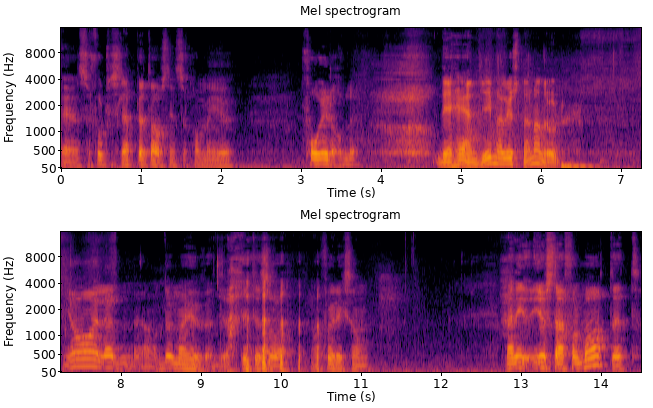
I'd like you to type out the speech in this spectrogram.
eh, så fort vi släpper ett avsnitt så kommer ju få er av det. Det är hängivna lyssnare med andra ord. Ja, eller ja, dumma i huvudet. Lite så. Man får ju liksom... Men just det här formatet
